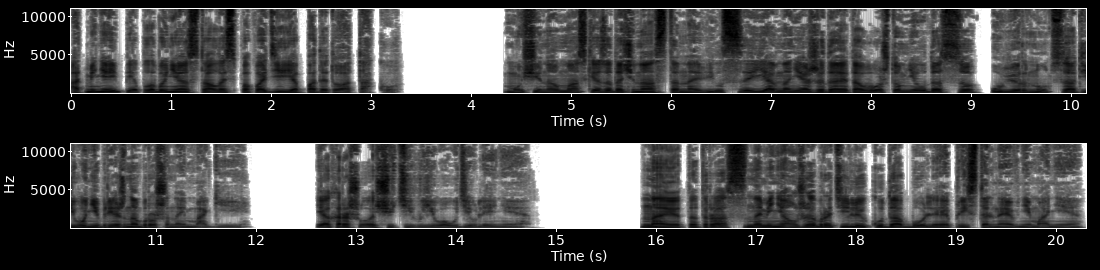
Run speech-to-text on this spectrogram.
От меня и пепла бы не осталось, попади я под эту атаку. Мужчина в маске озадаченно остановился, явно не ожидая того, что мне удастся увернуться от его небрежно брошенной магии. Я хорошо ощутил его удивление. На этот раз на меня уже обратили куда более пристальное внимание.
